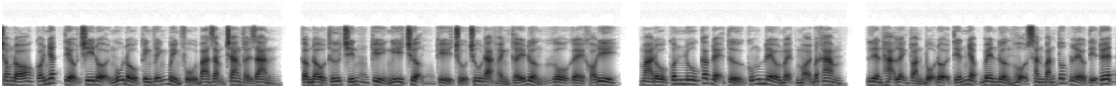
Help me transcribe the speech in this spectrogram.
trong đó có nhất tiểu chi đội ngũ đồ kinh vĩnh bình phủ ba dặm trang thời gian, cầm đầu thứ chín kỳ nghi trượng kỳ chủ chu đạt hành thấy đường gồ ghề khó đi, mà đồ quân nhu các đệ tử cũng đều mệt mỏi bất ham, liền hạ lệnh toàn bộ đội tiến nhập bên đường hộ săn bắn túp lều tị tuyết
